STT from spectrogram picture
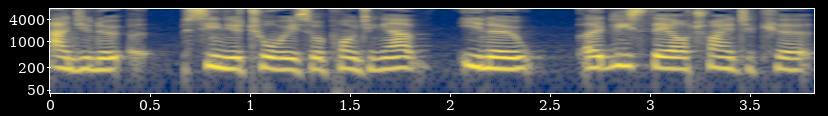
And, you know, senior Tories were pointing out, you know, at least they are trying to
